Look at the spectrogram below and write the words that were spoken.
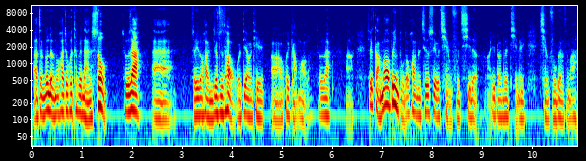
啊，整个人的话就会特别难受，是不是啊？哎，所以的话你就知道我第二天啊会感冒了，是不是啊？所以感冒病毒的话呢，其实是有潜伏期的啊，一般在体内潜伏个什么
